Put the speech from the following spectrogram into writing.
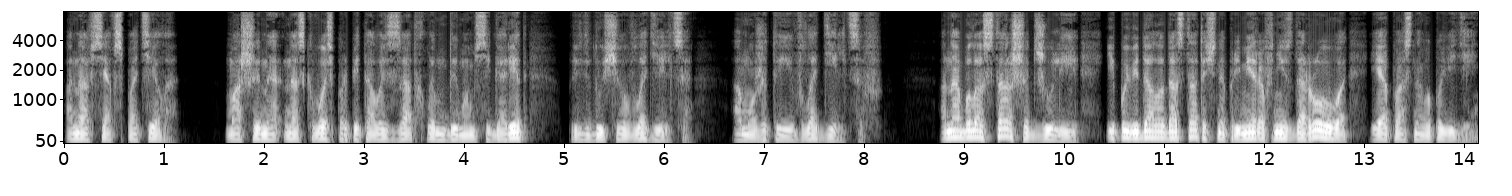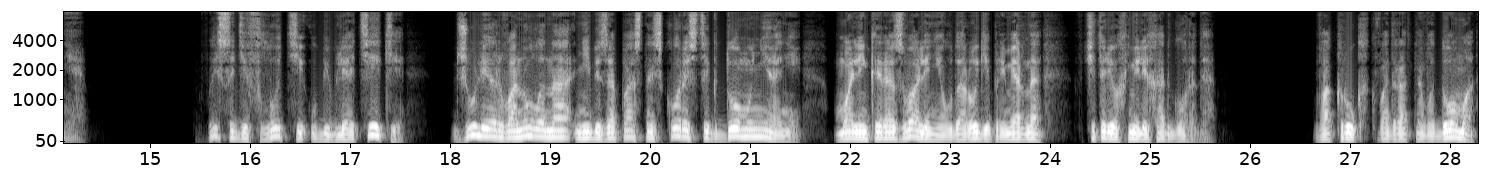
Она вся вспотела. Машина насквозь пропиталась затхлым дымом сигарет предыдущего владельца, а может и владельцев. Она была старше Джулии и повидала достаточно примеров нездорового и опасного поведения. Высадив Лотти у библиотеки, Джулия рванула на небезопасной скорости к дому няни, маленькой развалине у дороги примерно четырех милях от города. Вокруг квадратного дома,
